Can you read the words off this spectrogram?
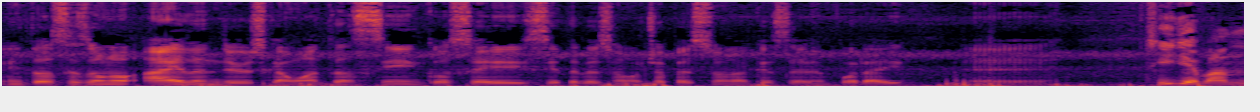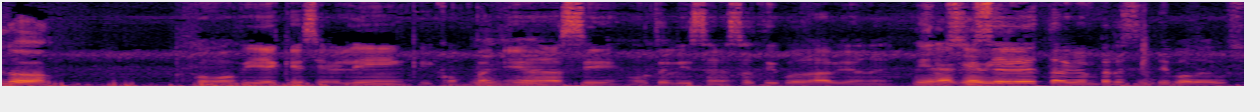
Entonces son los Islanders que aguantan 5, 6, 7 personas, 8 personas que se ven por ahí. eh, Sí, llevando como Vieques, Airlink y compañías Ujú. así utilizan ese tipo de aviones. Mira no sé qué si se bien. ve este avión para ese tipo de uso.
